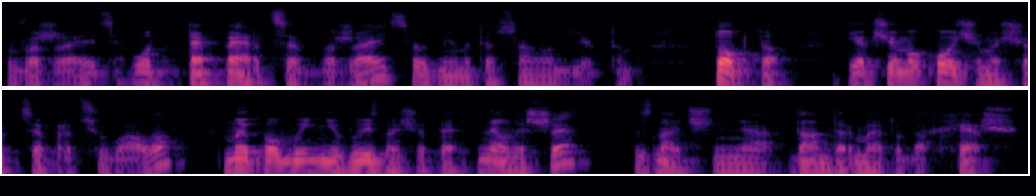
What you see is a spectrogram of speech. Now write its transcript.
вважається, от тепер це вважається одним і тим самим об'єктом. Тобто, якщо ми хочемо, щоб це працювало, ми повинні визначити не лише значення дандер метода хеш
